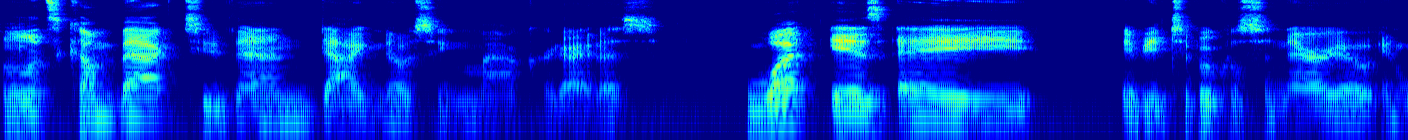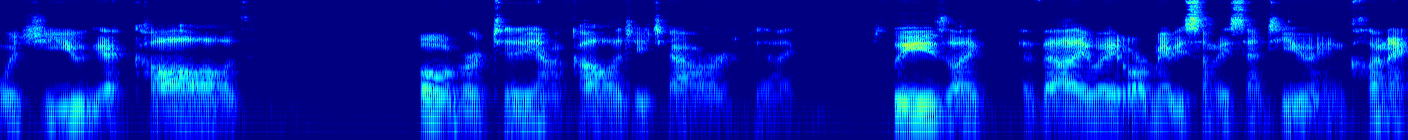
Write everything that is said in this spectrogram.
let's come back to then diagnosing myocarditis. What is a maybe a typical scenario in which you get called over to the oncology tower to be like, please like evaluate, or maybe somebody sent to you in clinic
